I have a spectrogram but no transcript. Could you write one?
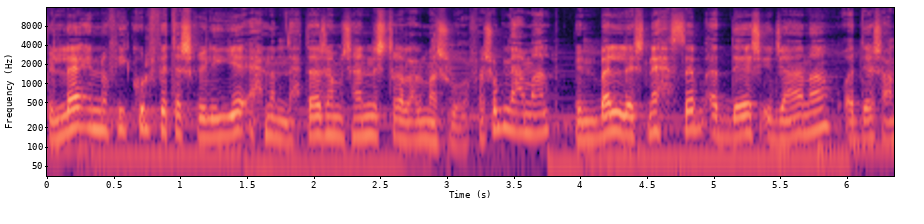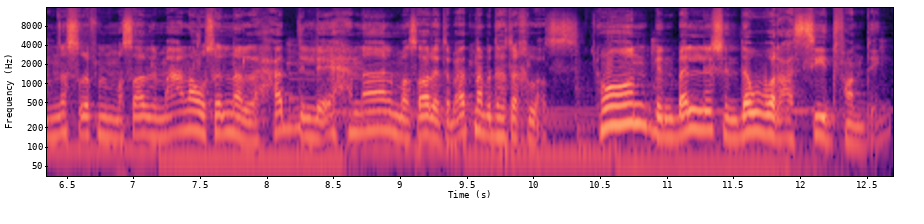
بنلاقي إنه في كلفة تشغيلية إحنا بنحتاجها مشان نشتغل على المشروع. فشو بنعمل؟ بنبلش نحسب قديش إجانا وقديش عم نصرف من المصاري اللي معنا. وصلنا للحد اللي إحنا المصاري تبعتنا بدها تخلص. هون بنبلش ندور على ال seed funding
